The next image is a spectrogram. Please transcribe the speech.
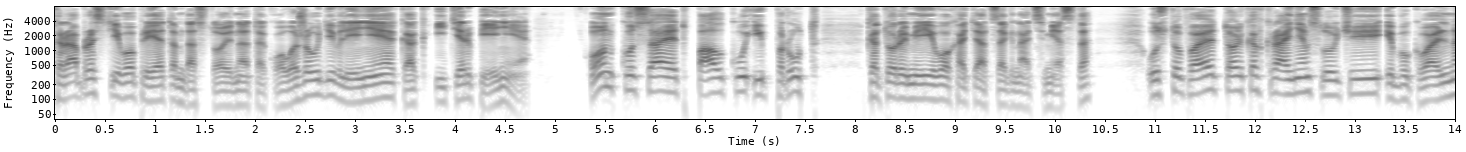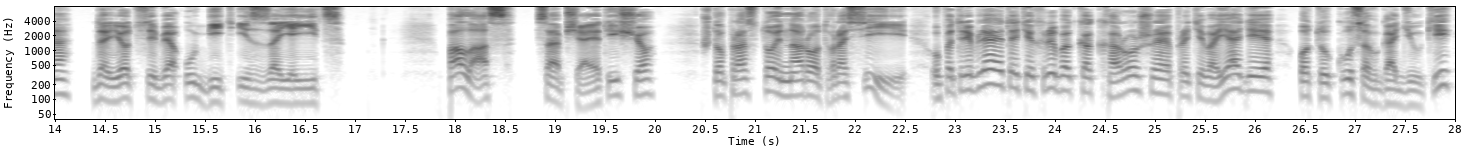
храбрость его при этом достойна такого же удивления, как и терпение. Он кусает палку и пруд, которыми его хотят согнать с места, уступает только в крайнем случае и буквально дает себя убить из-за яиц. Палас сообщает еще, что простой народ в России употребляет этих рыбок как хорошее противоядие от укусов гадюки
